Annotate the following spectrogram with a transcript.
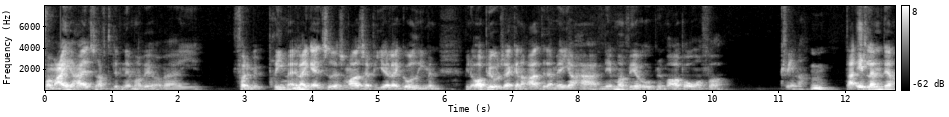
For mig, jeg har altid haft det lidt nemmere ved at være i, for det primære, mm. eller ikke altid er så meget terapi, eller ikke gået i, men min oplevelse er generelt det der med, at jeg har nemmere ved at åbne mig op over for kvinder. Mm. Der er et eller andet der.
